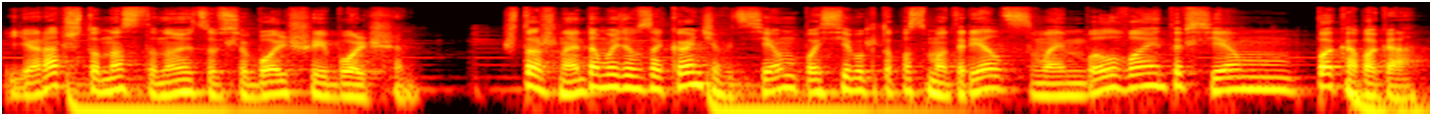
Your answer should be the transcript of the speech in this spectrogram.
И я рад, что нас становится все больше и больше. Что ж, на этом будем заканчивать. Всем спасибо, кто посмотрел. С вами был Вайнт, и всем пока-пока.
